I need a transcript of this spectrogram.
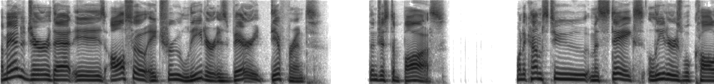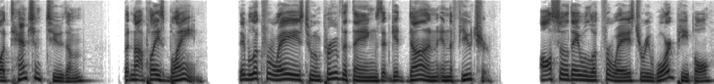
A manager that is also a true leader is very different than just a boss. When it comes to mistakes, leaders will call attention to them, but not place blame. They will look for ways to improve the things that get done in the future. Also, they will look for ways to reward people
